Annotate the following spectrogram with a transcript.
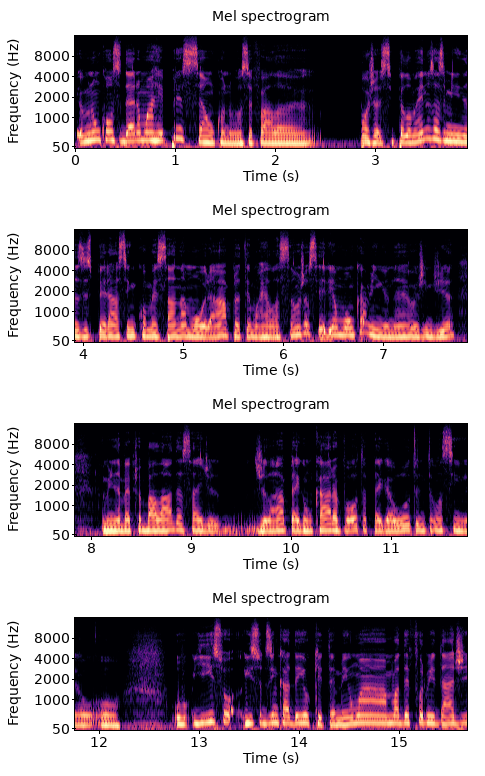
eu não considero uma repressão quando você fala poxa, se pelo menos as meninas esperassem começar a namorar para ter uma relação, já seria um bom caminho, né? Hoje em dia, a menina vai pra balada, sai de, de lá, pega um cara, volta, pega outro. Então, assim, o, o, o e isso, isso desencadeia o quê? Também uma, uma deformidade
